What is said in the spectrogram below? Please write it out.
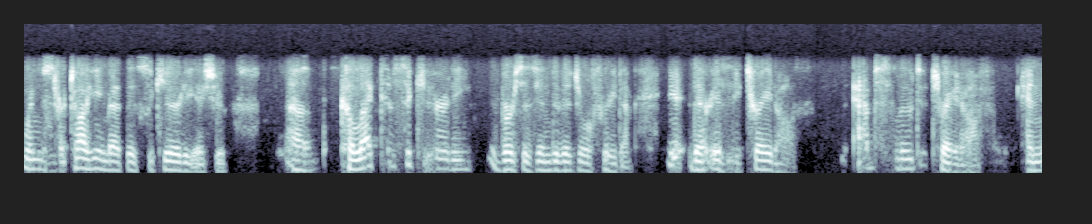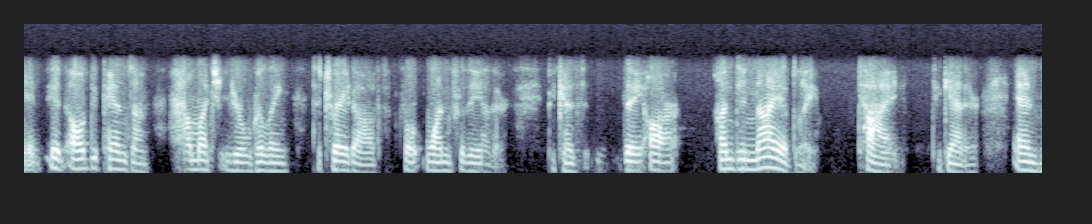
when you start talking about the security issue. Uh, collective security versus individual freedom. It, there is a trade-off, absolute trade-off, and it, it all depends on how much you're willing to trade off for one for the other, because they are undeniably tied together, and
